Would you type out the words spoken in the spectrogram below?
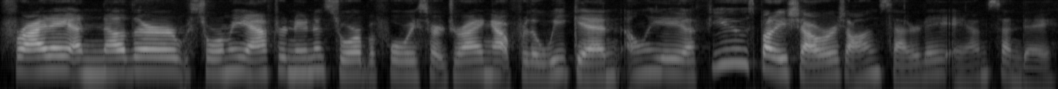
Friday, another stormy afternoon in store before we start drying out for the weekend. Only a few spotty showers on Saturday and Sunday.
